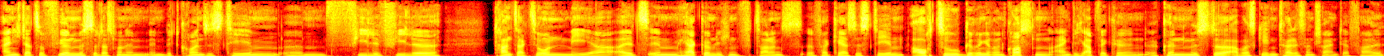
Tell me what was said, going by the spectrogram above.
eigentlich dazu führen müsste, dass man im, im Bitcoin-System ähm, viele, viele Transaktionen mehr als im herkömmlichen Zahlungsverkehrssystem auch zu geringeren Kosten eigentlich abwickeln äh, können müsste. Aber das Gegenteil ist anscheinend der Fall.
